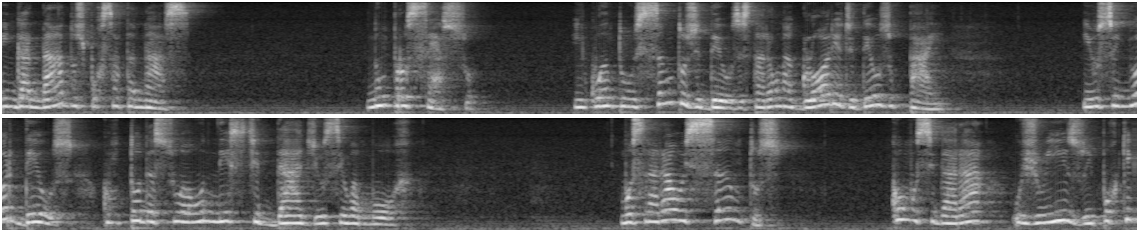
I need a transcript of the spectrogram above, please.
enganados por Satanás num processo, enquanto os santos de Deus estarão na glória de Deus o Pai e o Senhor Deus, com toda a sua honestidade e o seu amor, mostrará aos santos como se dará o juízo e por que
